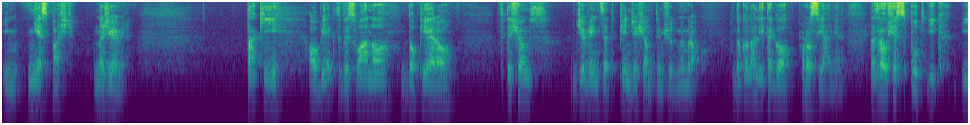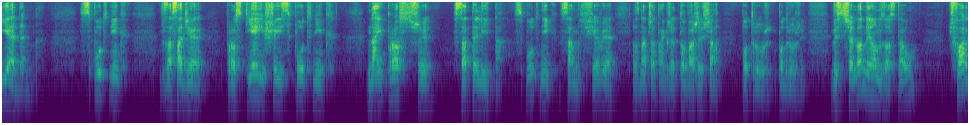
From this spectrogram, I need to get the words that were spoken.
im nie spaść na Ziemię. Taki obiekt wysłano dopiero w 1957 roku. Dokonali tego Rosjanie. Nazywał się Sputnik 1. Sputnik w zasadzie prostniejszy Sputnik, najprostszy satelita. Sputnik sam z siebie oznacza także towarzysza podróży. podróży. Wystrzelony on został 4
